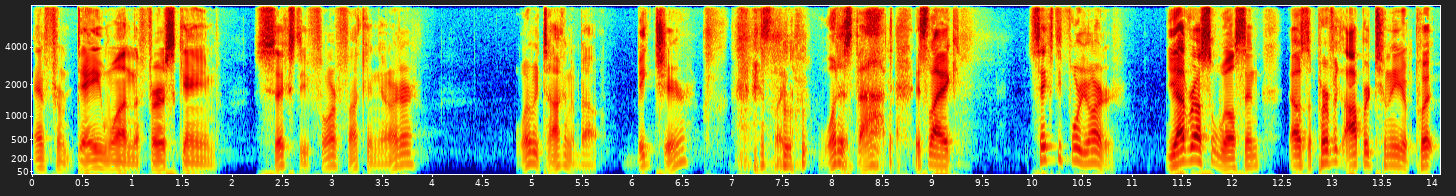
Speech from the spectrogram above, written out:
and from day one, the first game, sixty-four fucking yarder. What are we talking about? Big cheer. it's like what is that? It's like sixty-four yarder. You have Russell Wilson. That was the perfect opportunity to put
